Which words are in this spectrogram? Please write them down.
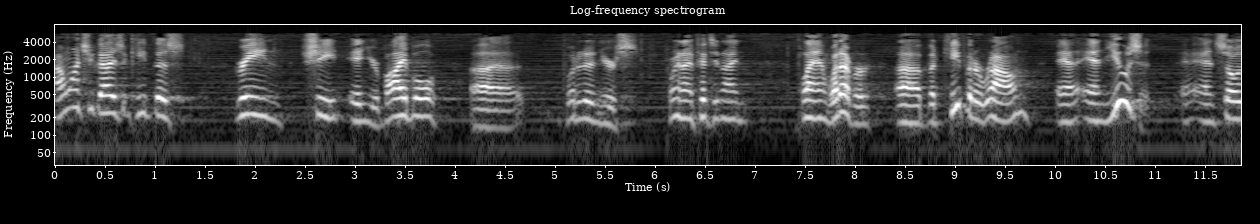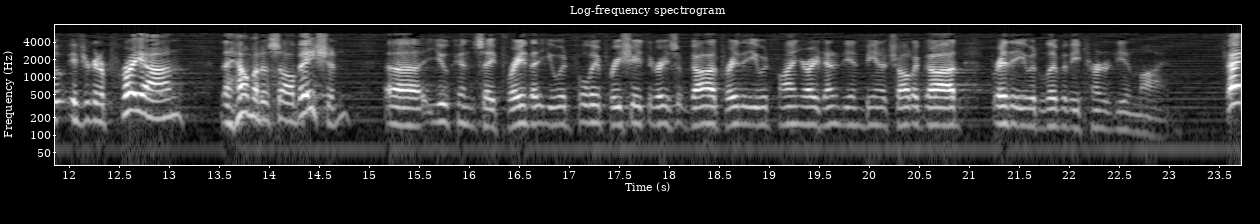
I want you guys to keep this green sheet in your Bible, uh, put it in your 2959 plan, whatever, uh, but keep it around and, and use it. And so, if you're going to pray on the helmet of salvation, uh, you can say, Pray that you would fully appreciate the grace of God. Pray that you would find your identity in being a child of God. Pray that you would live with eternity in mind. Okay?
